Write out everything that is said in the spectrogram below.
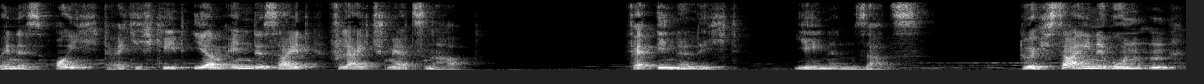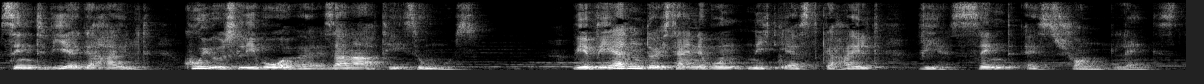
wenn es euch dreckig geht, ihr am Ende seid, vielleicht Schmerzen habt. Verinnerlicht jenen Satz. Durch seine Wunden sind wir geheilt, cuius livore sanati sumus. Wir werden durch seine Wunden nicht erst geheilt, wir sind es schon längst.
